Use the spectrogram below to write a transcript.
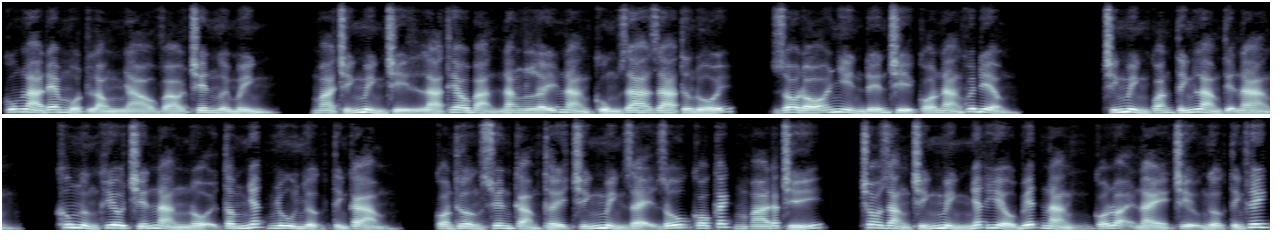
cũng là đem một lòng nhào vào trên người mình, mà chính mình chỉ là theo bản năng lấy nàng cùng ra ra tương đối, do đó nhìn đến chỉ có nàng khuyết điểm. Chính mình quán tính làm tiện nàng, không ngừng khiêu chiến nàng nội tâm nhất nhu nhược tình cảm, còn thường xuyên cảm thấy chính mình dạy dỗ có cách mà đắc chí, cho rằng chính mình nhất hiểu biết nàng có loại này chịu ngược tính thích,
